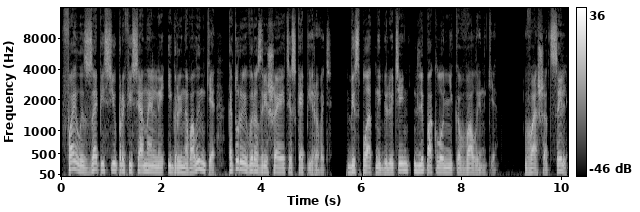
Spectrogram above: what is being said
файлы с записью профессиональной игры на волынке, которые вы разрешаете скопировать, бесплатный бюллетень для поклонников волынки. Ваша цель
